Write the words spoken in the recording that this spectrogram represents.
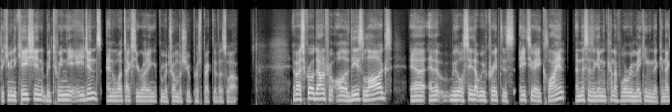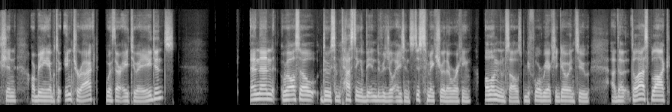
the communication between the agents and what's actually running from a troubleshoot perspective as well. If I scroll down from all of these logs, uh, and we will see that we've created this A2A client. And this is again kind of where we're making the connection or being able to interact with our A2A agents. And then we'll also do some testing of the individual agents just to make sure they're working along themselves before we actually go into uh, the, the last block,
